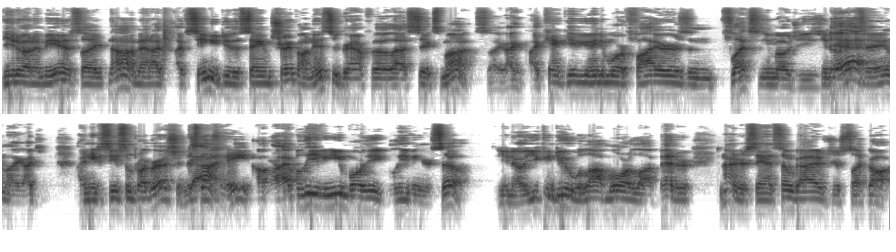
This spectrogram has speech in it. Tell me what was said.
You know what I mean? It's like, no, nah, man, I've, I've seen you do the same trick on Instagram for the last six months. Like, I, I can't give you any more fires and flexing emojis. You know yeah. what I'm saying? Like, I, I need to see some progression. It's gotcha. not hate. I, I believe in you more than you believe in yourself. You know, you can do a lot more, a lot better. And I understand some guys just like, oh,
